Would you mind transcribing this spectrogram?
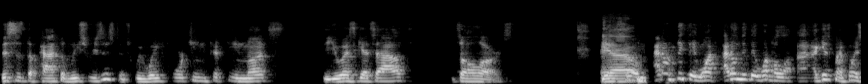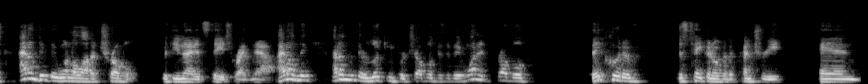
this is the path of least resistance. We wait 14, 15 months. The U.S. gets out. It's all ours. And yeah. So I don't think they want. I don't think they want a lot. I guess my point is, I don't think they want a lot of trouble with the United States right now. I don't think. I don't think they're looking for trouble because if they wanted trouble, they could have just taken over the country. And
